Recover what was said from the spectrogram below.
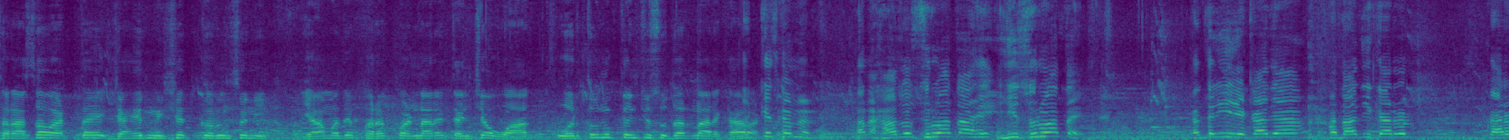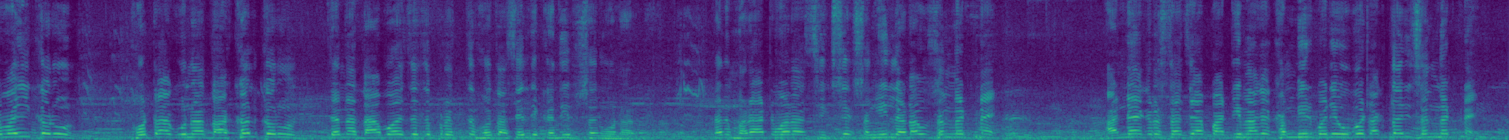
सर असं वाटतंय जाहीर निषेध करून सनी यामध्ये फरक पडणार आहे त्यांच्या वाग वर्तणूक त्यांची सुधारणार आहे काय नक्कीच करणार. कारण हा जो सुरुवात आहे ही सुरुवात आहे. का तरी एखाद्या पदाधिकाऱ्यावर कारवाई करून खोटा गुन्हा दाखल करून त्यांना दाबवायचा जर प्रयत्न होत असेल ते कधीच सर होणार नाही. कारण मराठवाडा शिक्षक संघ ही लढाऊ संघटना आहे. अन्यायग्रस्ताच्या पाठीमागे खंबीरपणे उभं टाकणारी संघटना आहे.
